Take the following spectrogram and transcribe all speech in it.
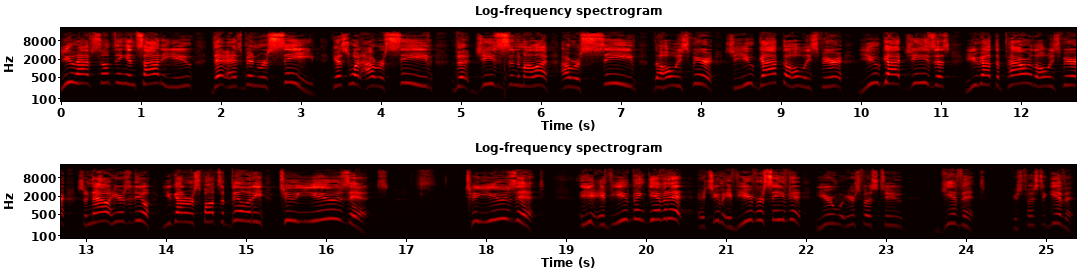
You have something inside of you that has been received. Guess what? I receive the Jesus into my life. I receive the Holy Spirit. So you got the Holy Spirit. You got Jesus. You got the power of the Holy Spirit. So now here's the deal. You got a responsibility to use it. To use it. If you've been given it, excuse me, if you've received it, you're, you're supposed to give it. You're supposed to give it.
